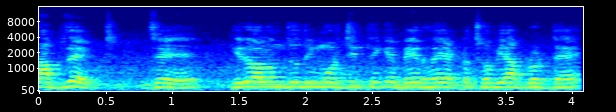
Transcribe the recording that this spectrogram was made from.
সাবজেক্ট যে হিরো আলম যদি মসজিদ থেকে বের হয়ে একটা ছবি আপলোড দেয়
